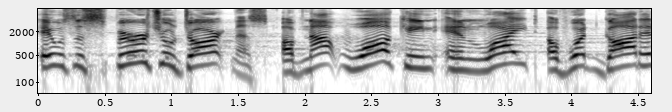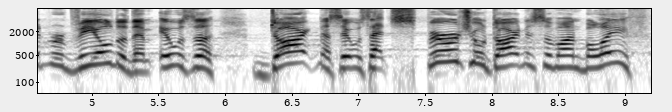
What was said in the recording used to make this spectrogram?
It was the spiritual darkness of not walking in light of what God had revealed to them. It was the darkness, it was that spiritual darkness of unbelief.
